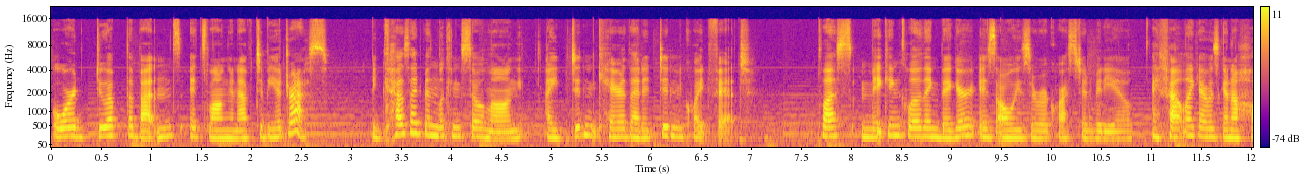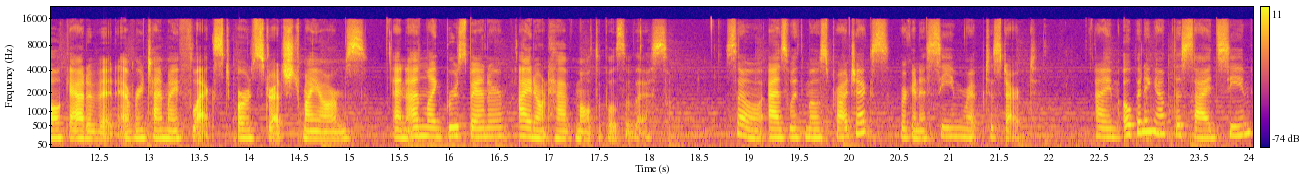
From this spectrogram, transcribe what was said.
or do up the buttons, it's long enough to be a dress. Because I'd been looking so long, I didn't care that it didn't quite fit. Plus, making clothing bigger is always a requested video. I felt like I was gonna hulk out of it every time I flexed or stretched my arms. And unlike Bruce Banner, I don't have multiples of this. So, as with most projects, we're gonna seam rip to start. I'm opening up the side seam,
